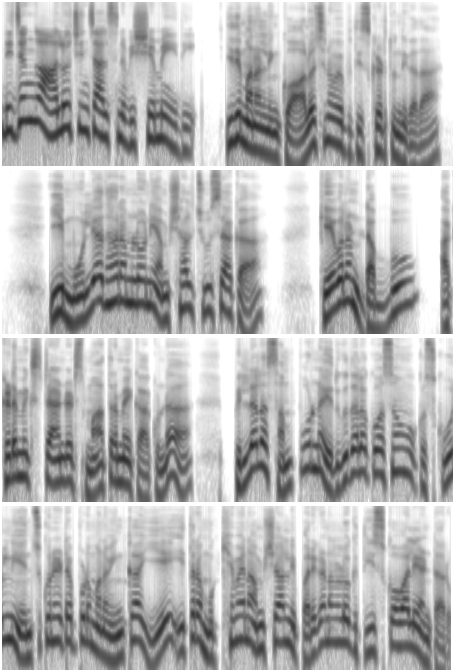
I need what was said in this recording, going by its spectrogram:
నిజంగా ఆలోచించాల్సిన విషయమే ఇది. ఇది మనల్ని ఇంకో ఆలోచన వైపు తీసుకెడుతుంది కదా. ఈ మూల్యాధారంలోని అంశాలు చూశాక కేవలం డబ్బు అకాడమిక్ స్టాండర్డ్స్ మాత్రమే కాకుండా పిల్లల సంపూర్ణ ఎదుగుదల కోసం ఒక స్కూల్ని ఎంచుకునేటప్పుడు మనం ఇంకా ఏ ఇతర ముఖ్యమైన అంశాల్ని పరిగణనలోకి తీసుకోవాలి అంటారు?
